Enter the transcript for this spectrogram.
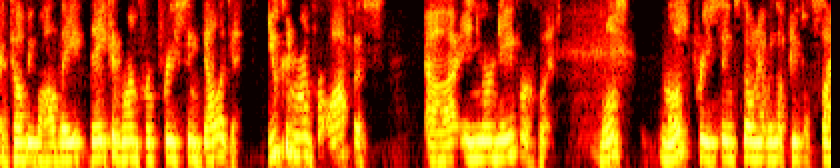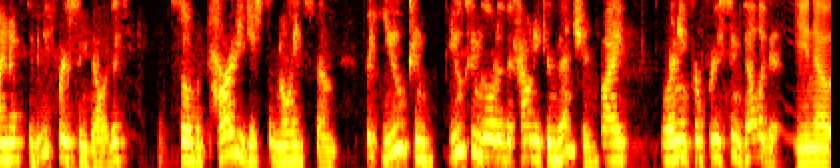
I tell people how they they can run for precinct delegate. You can run for office uh, in your neighborhood. Most most precincts don't have enough people sign up to be precinct delegates, so the party just anoints them. But you can you can go to the county convention by running for precinct delegate. You know,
